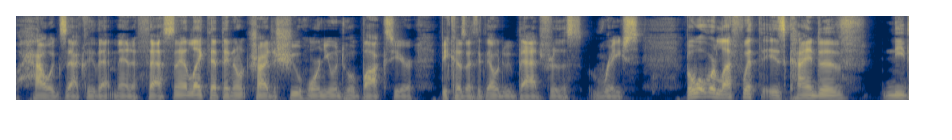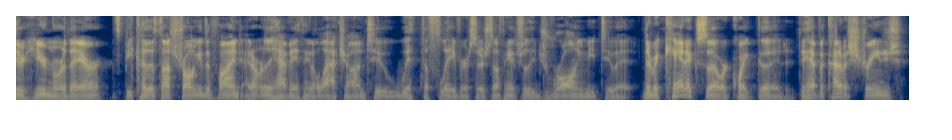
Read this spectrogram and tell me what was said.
how exactly that manifests. And I like that they don't try to shoehorn you into a box here because I think that would be bad for this race. But what we're left with is kind of neither here nor there. It's because it's not strongly defined. I don't really have anything to latch onto with the flavor, so there's nothing that's really drawing me to it. Their mechanics, though, are quite good. They have a kind of a strange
